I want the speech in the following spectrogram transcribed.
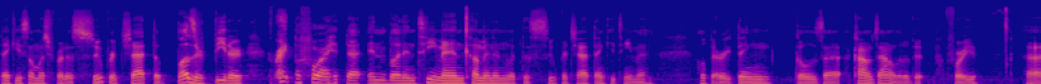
Thank you so much for the super chat, the buzzer beater. Right before I hit that end button, T-Man coming in with the super chat. Thank you, T-Man. Hope everything goes, uh, calms down a little bit for you uh,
